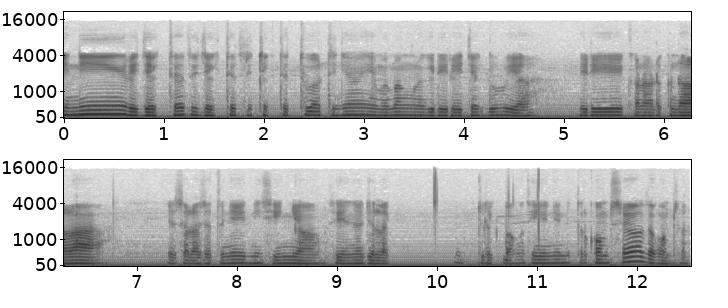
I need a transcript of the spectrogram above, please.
ini rejected rejected rejected itu artinya ya memang lagi di reject dulu ya. Jadi karena ada kendala ya salah satunya ini sinyal sinyalnya jelek. Jelek banget sinyalnya ini telkomsel telkomsel?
